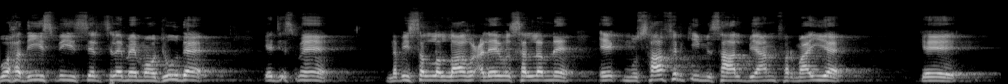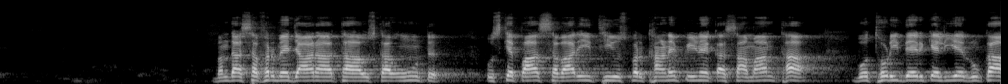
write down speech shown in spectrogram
وہ حدیث بھی اس سلسلے میں موجود ہے کہ جس میں نبی صلی اللہ علیہ وسلم نے ایک مسافر کی مثال بیان فرمائی ہے کہ بندہ سفر میں جا رہا تھا، اس کا اونٹ اس کے پاس سواری تھی، اس پر کھانے پینے کا سامان تھا، وہ تھوڑی دیر کے لیے رکا،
